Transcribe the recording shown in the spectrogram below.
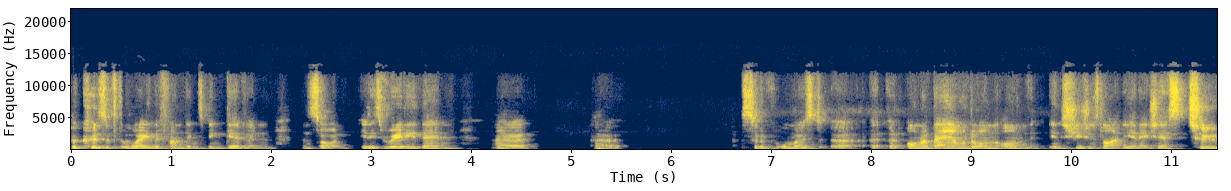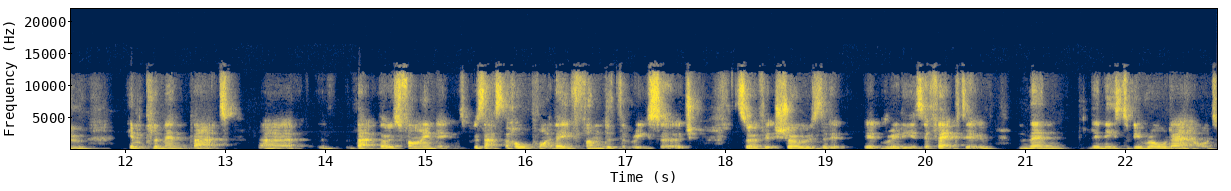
because of the way the funding's been given and so on, it is really then uh, uh, sort of almost uh, uh on a bound on, on institutions like the NHS to implement that uh, that those findings because that's the whole point. They've funded the research, so if it shows that it it really is effective, then it needs to be rolled out,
